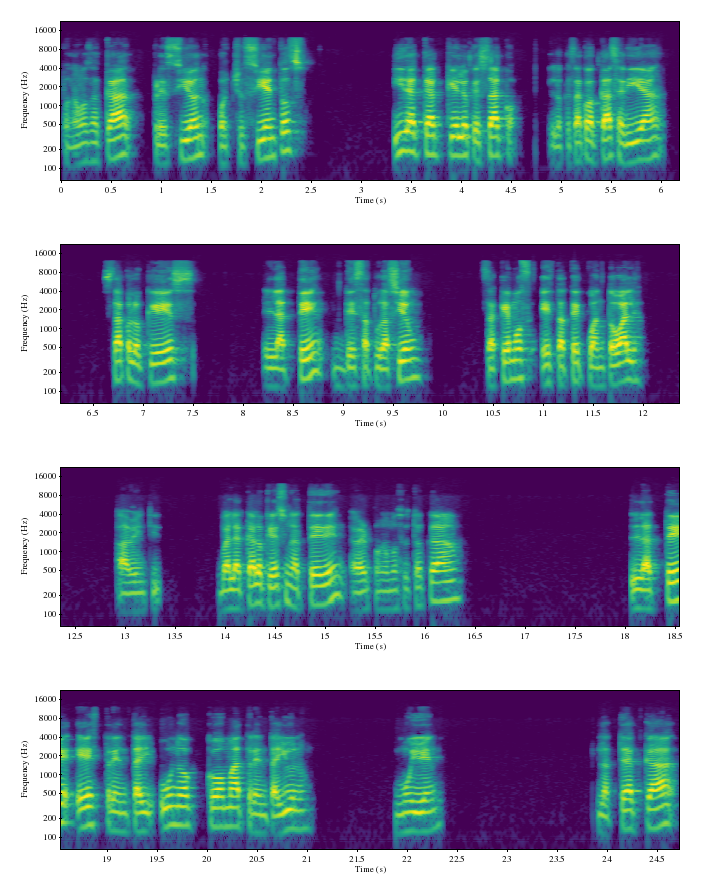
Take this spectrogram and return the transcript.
Pongamos acá presión 800. Y de acá, ¿qué es lo que saco? Lo que saco acá sería, saco lo que es la T de saturación. Saquemos esta T, ¿cuánto vale? A 20. Vale acá lo que es una T de, a ver, pongamos esto acá. La T es 31,31. Muy bien. La T acá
